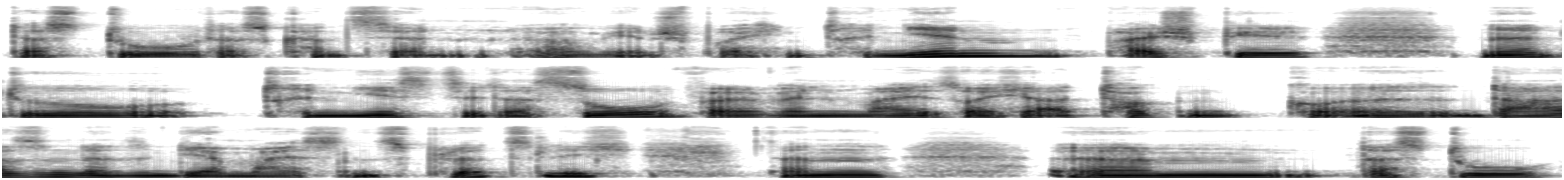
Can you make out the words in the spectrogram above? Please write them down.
dass du, das kannst du dann irgendwie entsprechend trainieren. Beispiel, ne, du trainierst dir das so, weil wenn solche Attacken äh, da sind, dann sind die ja meistens plötzlich, dann, ähm, dass du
